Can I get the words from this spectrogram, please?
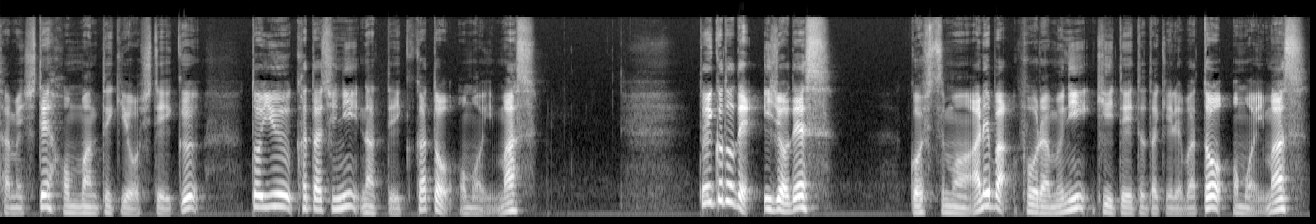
試して本番適用していくという形になっていくかと思います。ということで以上です。ご質問あればフォーラムに聞いていただければと思います。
